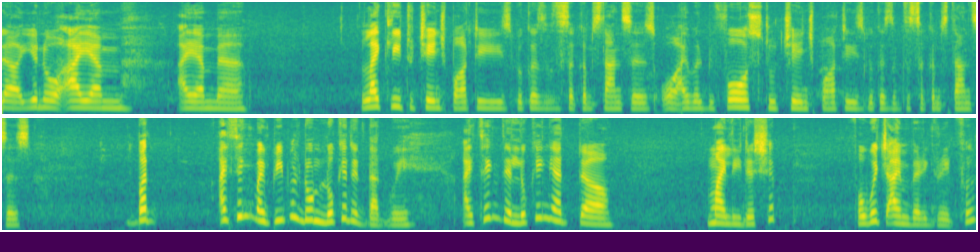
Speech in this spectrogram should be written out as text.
uh, you know, I am, I am uh, likely to change parties because of the circumstances, or I will be forced to change parties because of the circumstances. But I think my people don't look at it that way. I think they're looking at uh, my leadership, for which I'm very grateful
